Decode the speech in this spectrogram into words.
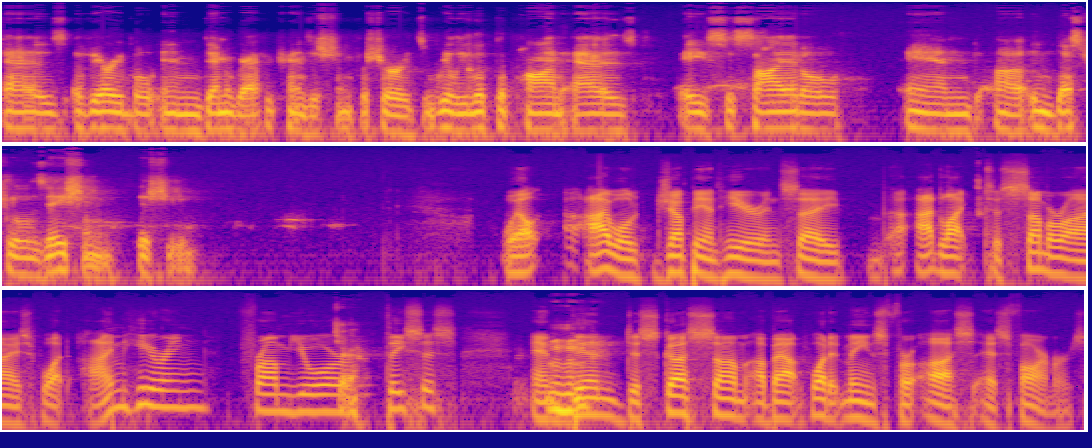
as a variable in demographic transition for sure. It's really looked upon as a societal and uh, industrialization issue? Well, I will jump in here and say I'd like to summarize what I'm hearing from your sure. thesis and mm-hmm. then discuss some about what it means for us as farmers.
